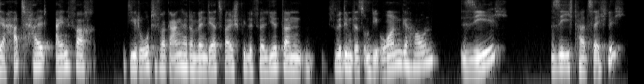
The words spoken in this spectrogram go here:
der hat halt einfach die rote Vergangenheit und wenn der zwei Spiele verliert, dann wird ihm das um die Ohren gehauen. Sehe ich sehe ich tatsächlich.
